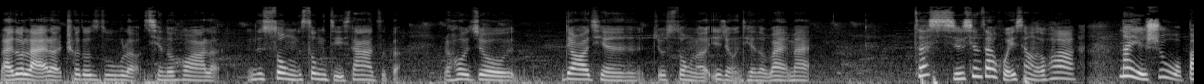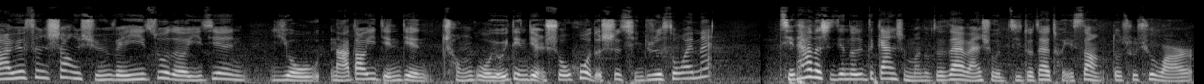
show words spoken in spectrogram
来都来了，车都租了，钱都花了，那送送几下子吧。然后就第二天就送了一整天的外卖。但其实现在回想的话，那也是我八月份上旬唯一做的一件有拿到一点点成果、有一点点收获的事情，就是送外卖。其他的时间都在干什么呢？都在玩手机，都在颓丧，都出去玩儿。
